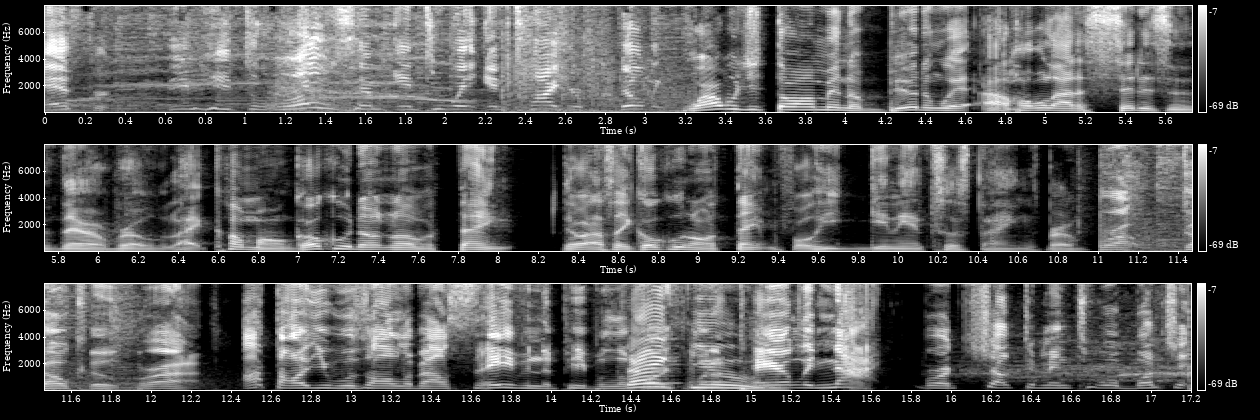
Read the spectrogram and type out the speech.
effort. Then he throws him into an entire building. Why would you throw him in a building with a whole lot of citizens there, bro? Like, come on, Goku don't know a thing. That's why I say Goku don't think before he get into things, bro. Bro, Goku, bro. I thought you was all about saving the people of Thank Earth, you. but apparently not. Bro, chucked him into a bunch of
